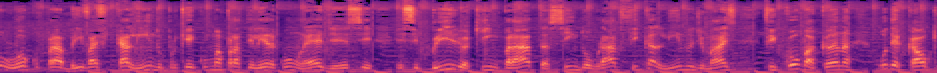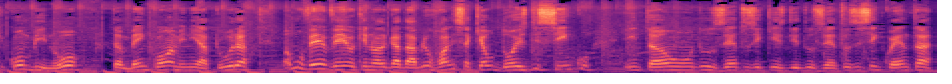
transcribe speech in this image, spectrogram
tô louco para abrir, vai ficar lindo, porque com uma prateleira com LED, esse esse brilho aqui em prata, assim, dourado, fica lindo demais, ficou bacana, o decalque combinou também com a miniatura. Vamos ver, veio aqui no HW Holland, isso aqui é o 2 de 5, então 215 de 250,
